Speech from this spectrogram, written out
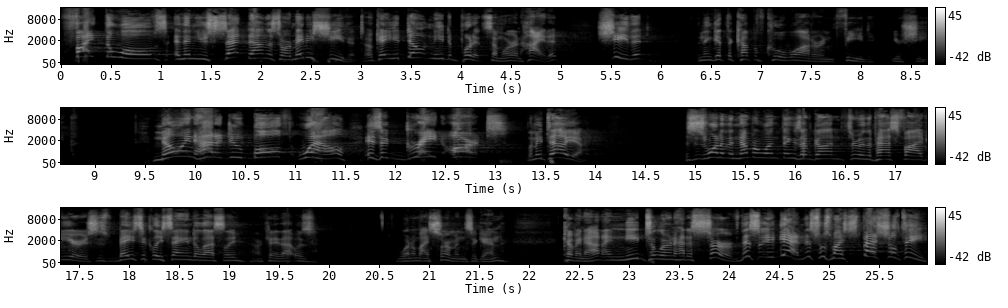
fight the wolves and then you set down the sword. Maybe sheath it, okay? You don't need to put it somewhere and hide it. Sheath it and then get the cup of cool water and feed your sheep. Knowing how to do both well is a great art. Let me tell you. This is one of the number one things I've gone through in the past five years, is basically saying to Leslie, okay, that was one of my sermons again coming out. I need to learn how to serve. This, again, this was my specialty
